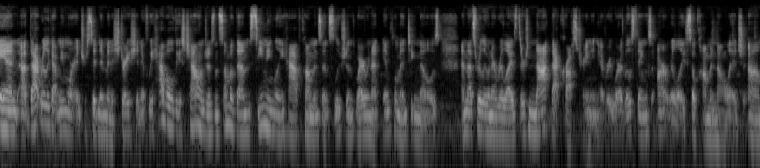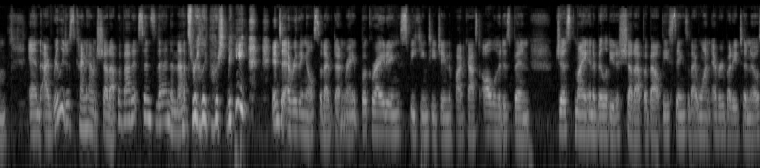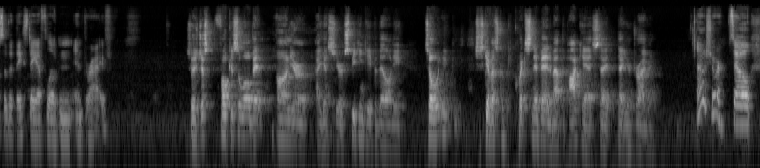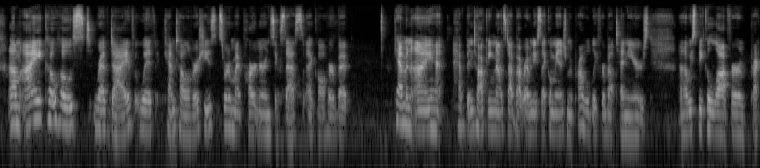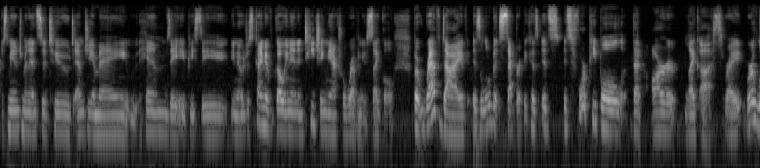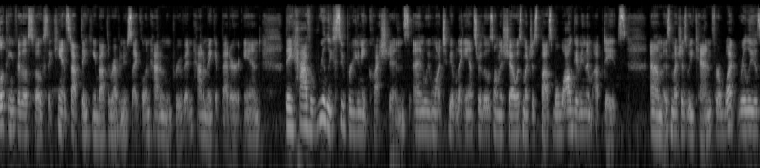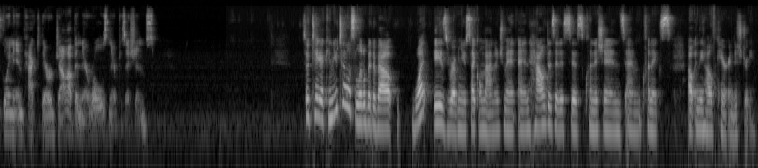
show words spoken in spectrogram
And uh, that really got me more interested in administration. If we have all these challenges and some of them seemingly have common sense solutions, why are we not implementing those? And that's really when I realized there's not that cross training everywhere. Those things aren't really so common knowledge. Um, and I really just kind of haven't shut up about it since then. And that's really pushed me into everything else that I've done, right? Book writing, speaking, teaching, the podcast, all of it has been just my inability to shut up about these things that I want everybody to know so that they stay afloat and, and thrive. So just focus a little bit on your, I guess, your speaking capability. So just give us a quick snippet about the podcast that, that you're driving. Oh, sure. So um, I co host Rev Dive with Kem Tolliver. She's sort of my partner in success, I call her, but Kem and I have been talking nonstop about revenue cycle management probably for about 10 years. Uh, we speak a lot for Practice Management Institute, MGMA, HIMSS, AAPC, you know, just kind of going in and teaching the actual revenue cycle. But Rev Dive is a little bit separate because it's it's for people that are like us, right? We're looking for those folks that can't stop thinking about the revenue cycle and how to improve it and how to make it better. And they have really super unique questions, and we want to be able to answer those on the show as much as possible while giving them updates um, as much as we can for what really is going to impact their job and their roles and their positions. So, Taya, can you tell us a little bit about what is revenue cycle management and how does it assist clinicians and clinics out in the healthcare industry?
